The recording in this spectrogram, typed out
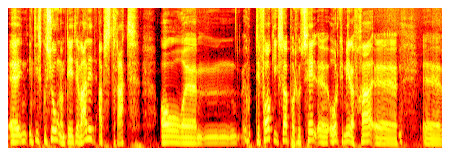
øh, en, en diskussion om det. Det var lidt abstrakt. Og øh, det foregik så på et hotel øh, 8 km fra øh, øh,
